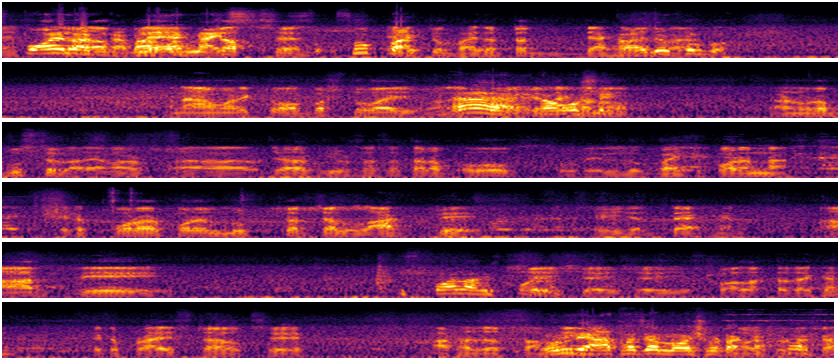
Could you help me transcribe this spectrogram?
স্পয়লারটা black নাইস সুপার একটু ভাইজারটা দেখাবেন ভাইজার ভাই? খুলবো। মানে আমার একটু অভ্যাস তো ভাই মানে হ্যাঁ, দেখানো। কারণ ওরা বুঝতে পারে আমার যারা ভিউয়ার্স আছে তারা ও করে লুক ভাই একটু পরেন না। এটা পরার পরে লুকটা যা লাগবে এই যা দেখেন। আর! রে স্পয়লার সেই স্পয়লার সেই সেই স্কলারটা দেখেন। এটা প্রাইসটা হচ্ছে আট হাজার সামথিং আট হাজার নয়শো টাকা। 900 টাকা।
